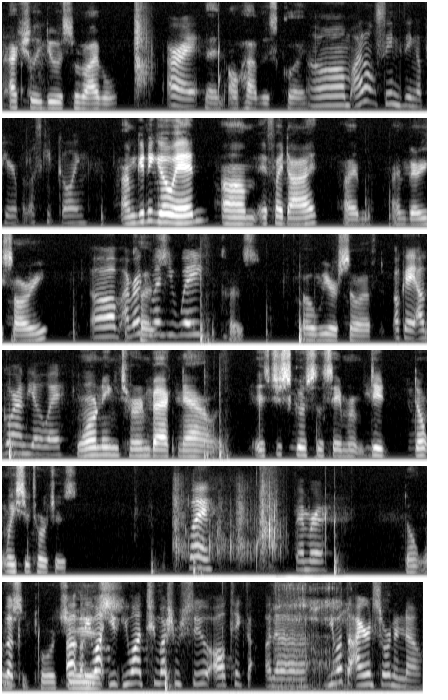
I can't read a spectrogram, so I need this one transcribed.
actually do a survival. All right. Then I'll have this clay. Um, I don't see anything up here, but let's keep going. I'm gonna go in. Um, if I die, I'm I'm very sorry, Um, I recommend you wait. cause oh we are so effed. Okay, I'll go around the other way. Warning, turn back now. It just goes to the same room, dude. Don't waste your torches. Clay. Remember? Don't waste Look, your torches. Uh, you want you, you want two mushroom stew? I'll take the uh, You want the iron sword or no?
